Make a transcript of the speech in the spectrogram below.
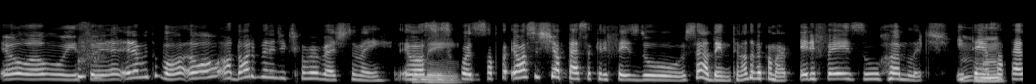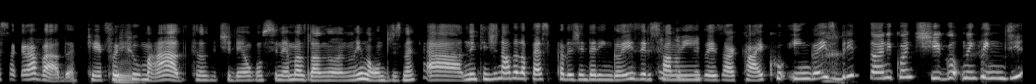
Eu amo isso. Ele é muito bom. Eu adoro o Benedict Cumberbatch também. Eu Também. assisto coisas só porque... Eu assisti a peça que ele fez do... Isso é adendo, não tem nada a ver com a Marvel. Ele fez o Hamlet. E tem Uhum. essa peça gravada, que foi Sim. Filmado, transmitido em alguns cinemas lá no- em Londres, né? Ah, não entendi nada da peça porque a legenda era em inglês. Eles falam em inglês arcaico e inglês britânico antigo. Não entendi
